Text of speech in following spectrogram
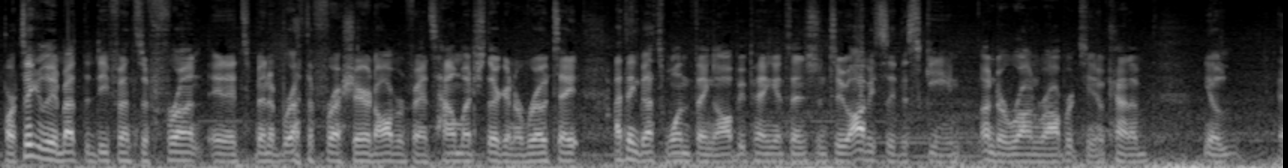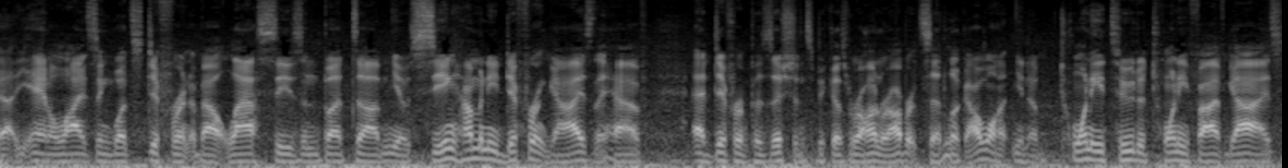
particularly about the defensive front, and it's been a breath of fresh air to Auburn fans how much they're going to rotate. I think that's one thing I'll be paying attention to. Obviously, the scheme under Ron Roberts. You know, kind of you know uh, analyzing what's different about last season, but um, you know, seeing how many different guys they have at different positions because Ron Roberts said, "Look, I want you know 22 to 25 guys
